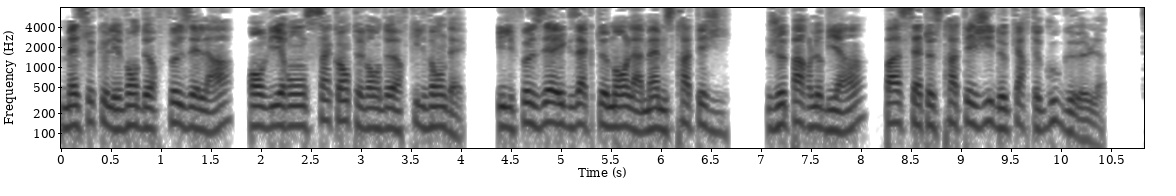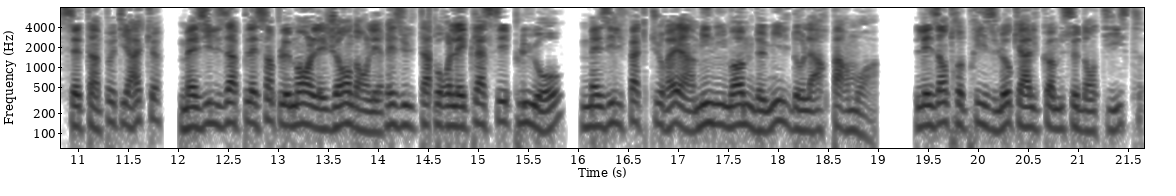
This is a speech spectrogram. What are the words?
Mais ce que les vendeurs faisaient là, environ 50 vendeurs qu'ils vendaient. Ils faisaient exactement la même stratégie. Je parle bien, pas cette stratégie de carte Google. C'est un petit hack, mais ils appelaient simplement les gens dans les résultats pour les classer plus haut, mais il facturait un minimum de 1000 dollars par mois. Les entreprises locales comme ce dentiste,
